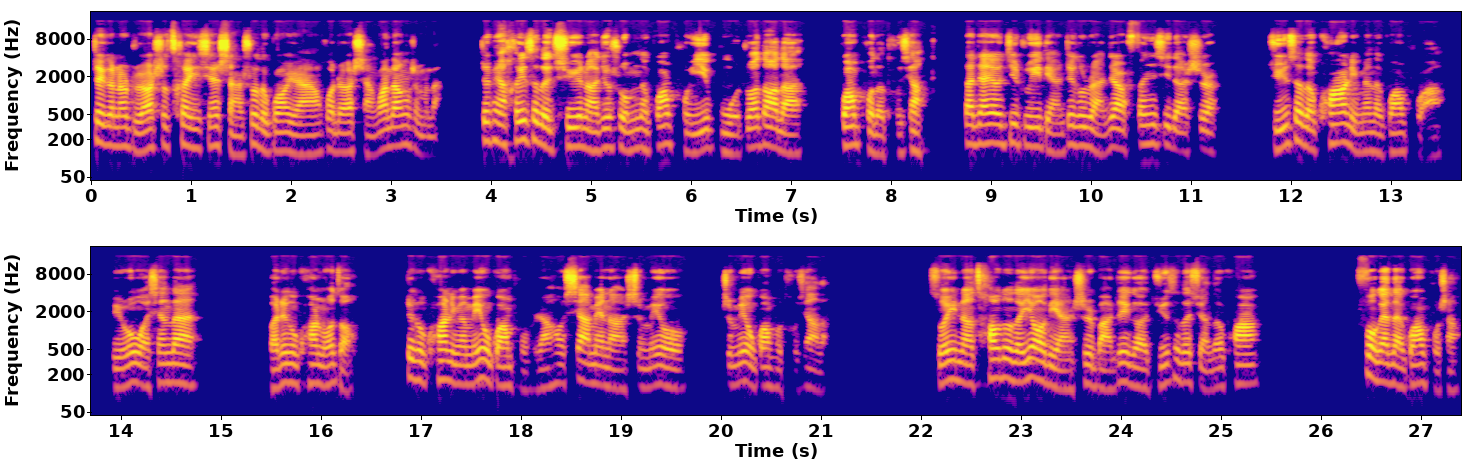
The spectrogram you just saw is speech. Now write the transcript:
这个呢主要是测一些闪烁的光源或者闪光灯什么的。这片黑色的区域呢，就是我们的光谱仪捕捉到的光谱的图像。大家要记住一点，这个软件分析的是橘色的框里面的光谱啊。比如我现在把这个框挪走，这个框里面没有光谱，然后下面呢是没有是没有光谱图像的。所以呢，操作的要点是把这个橘色的选择框覆盖在光谱上。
